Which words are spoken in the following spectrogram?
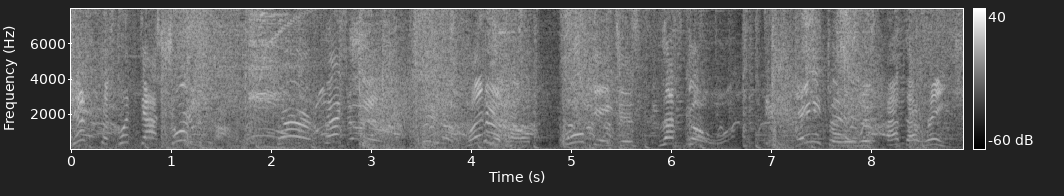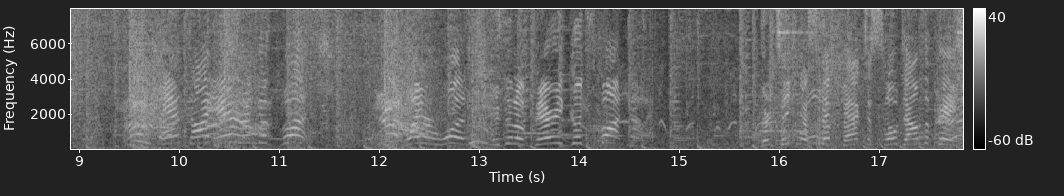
Gets the quick dash shorty. Perfection. Plenty of help. Full gauges. Let's go. Any throw will whip at that range. Anti-air in the clutch. Player one is in a very good spot now. They're taking a step back to slow down the pace.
